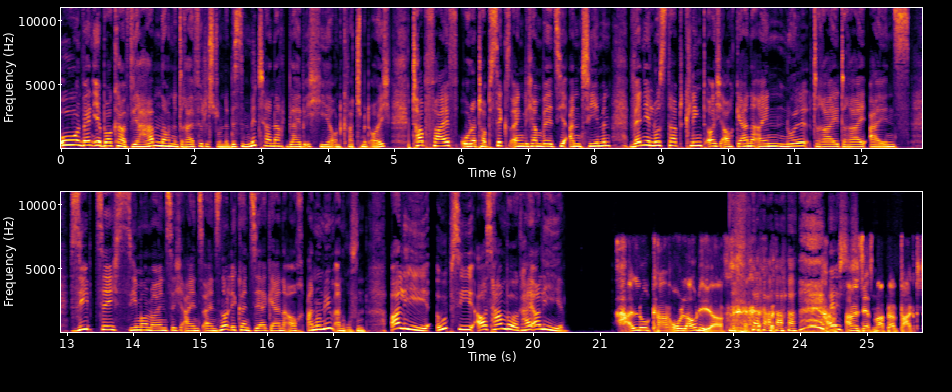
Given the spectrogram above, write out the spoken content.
Oh, und wenn ihr Bock habt, wir haben noch eine Dreiviertelstunde. Bis Mitternacht bleibe ich hier und quatsch mit euch. Top 5 oder Top 6 eigentlich haben wir jetzt hier an Themen. Wenn ihr Lust habt, klingt euch auch gerne ein 0331 70 97 110. Ihr könnt sehr gerne auch anonym anrufen. Olli, upsi, aus Hamburg. Hi Olli. Hallo Caro Laudia. haben Ich- haben wir es jetzt mal verpackt.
